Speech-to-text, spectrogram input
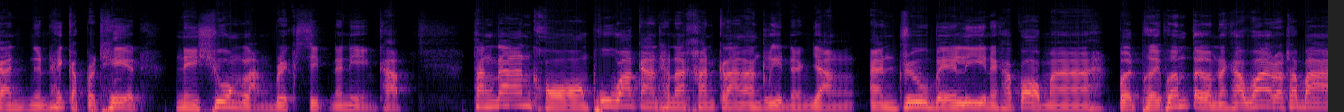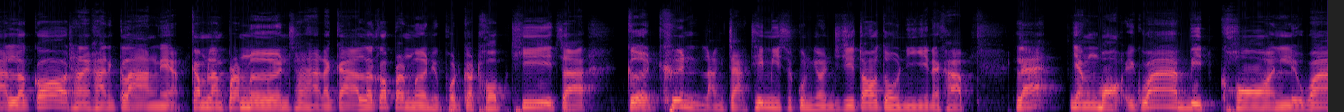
การเงินให้กับประเทศในช่วงหลัง Brexit นั่นเองครับ ทางด้านของผู้ว่าการธนาคารกลางอังกฤษอย่างแอนดรูว์เบลลี่นะครับก็ออกมาเปิดเผยเพิ่มเติมนะครับว่ารัฐบาลแล้วก็ธนาคารกลางเนี่ยกำลังประเมินสถานการณ์แล้วก็ประเมินถึงผลกระทบที่จะเกิดขึ้นหลังจากที่มีสกุลเงินดิจิตอลตัวนี้นะครับ และยังบอกอีกว่าบิตคอยหรือว่า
